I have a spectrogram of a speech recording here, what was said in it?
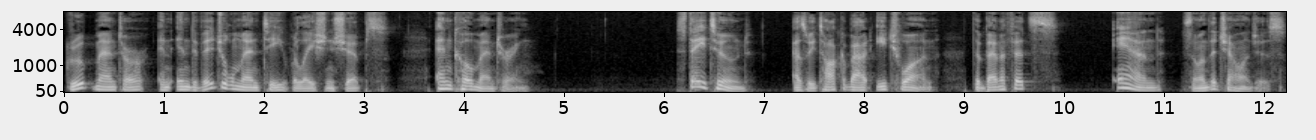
group mentor and individual mentee relationships, and co mentoring. Stay tuned as we talk about each one, the benefits, and some of the challenges.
